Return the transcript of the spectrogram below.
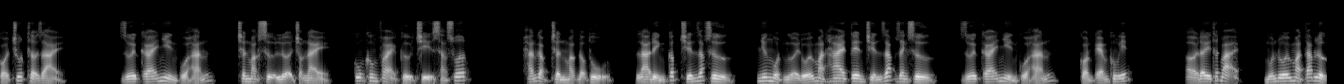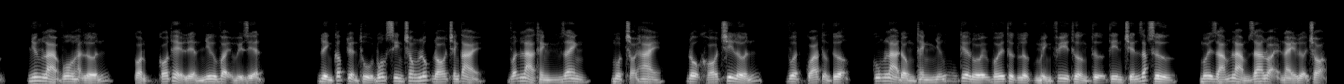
có chút thở dài. Dưới cái nhìn của hắn, Trần Mặc sự lựa chọn này cũng không phải cử chỉ sáng suốt. Hắn gặp Trần Mặc động thủ, là đỉnh cấp chiến giáp sư, nhưng một người đối mặt hai tên chiến giáp danh sư, dưới cái nhìn của hắn, còn kém không ít. Ở đây thất bại, muốn đối mặt áp lực, nhưng là vô hạn lớn, còn có thể liền như vậy hủy diệt. Đỉnh cấp tuyển thủ boxing trong lúc đó tranh tài, vẫn là thành danh, một chọi hai, độ khó chi lớn, vượt quá tưởng tượng, cũng là đồng thanh những kia đối với thực lực mình phi thường tự tin chiến giáp sư mới dám làm ra loại này lựa chọn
